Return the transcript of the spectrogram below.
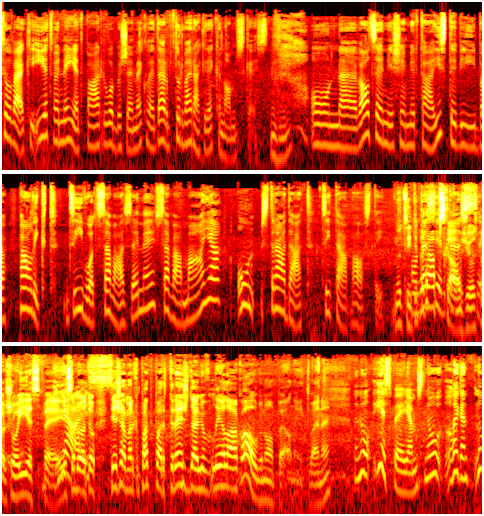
cilvēki iet vai neiet pāri robežai, meklē darbu, tur vairāk ir ekonomiskais. Mm Mhm. -hmm. Un uh, valcēniešiem ir tā izdevība palikt, dzīvot savā zemē, savā mājā un strādāt citā valstī. Nu, citi Un pat apskauž jūs par šo iespēju. Jā, es saprotu, es- tiešām ar pat par trešdaļu lielāku algu nopelnīt, vai ne? Nu, iespējams, nu, lai gan nu,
